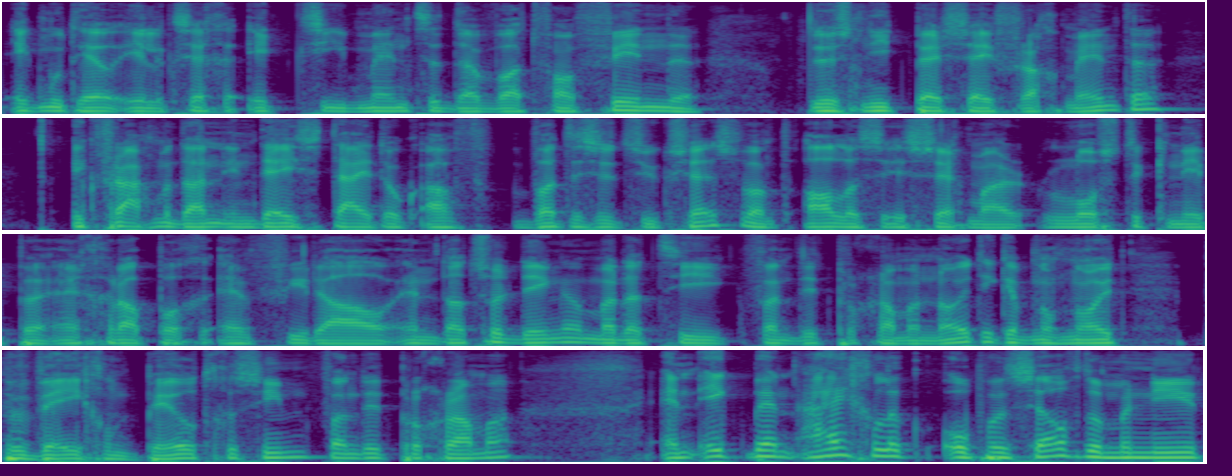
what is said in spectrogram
ik moet heel eerlijk zeggen, ik zie mensen daar wat van vinden. Dus niet per se fragmenten. Ik vraag me dan in deze tijd ook af, wat is het succes? Want alles is zeg maar los te knippen en grappig en viraal en dat soort dingen. Maar dat zie ik van dit programma nooit. Ik heb nog nooit bewegend beeld gezien van dit programma. En ik ben eigenlijk op eenzelfde manier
